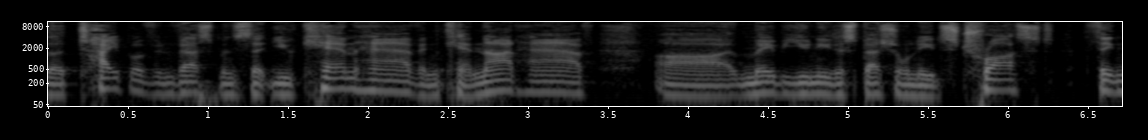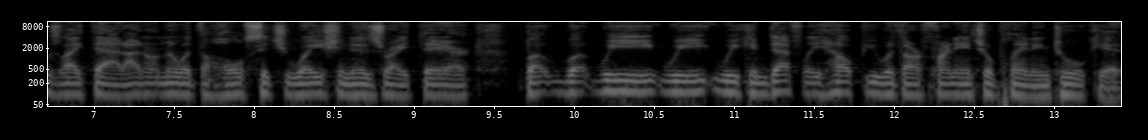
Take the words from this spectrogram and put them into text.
the type of investments that you can have and cannot have. Uh, maybe you need a special needs trust, things like that. I don't know what the whole situation is right there, but what we we we can definitely help you with our financial planning toolkit.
